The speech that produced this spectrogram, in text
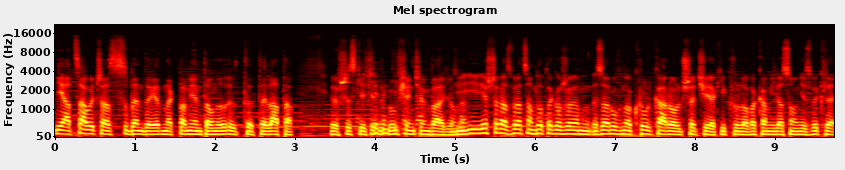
ja cały czas będę jednak pamiętał no, te, te lata e, wszystkie, kiedy był 70 księciem Walii. I, I jeszcze raz wracam do tego, że zarówno król Karol III, jak i królowa Kamila są niezwykle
